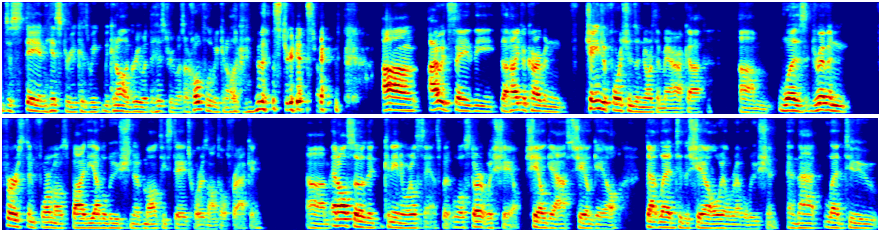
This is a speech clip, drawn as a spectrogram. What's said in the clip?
just stay in history because we we can all agree what the history was, or hopefully we can all agree what the history is. Right? Um, I would say the the hydrocarbon change of fortunes in North America um, was driven first and foremost by the evolution of multi-stage horizontal fracking um, and also the Canadian oil sands. But we'll start with shale, shale gas, shale gale. That led to the shale oil revolution, and that led to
